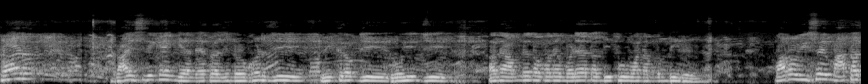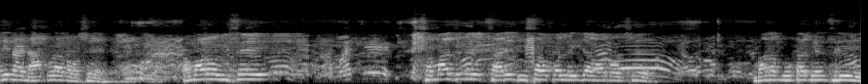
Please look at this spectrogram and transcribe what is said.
પણ ભાઈ શ્રી ક્યાં ગયા. નેતાજી નોખડજી વિક્રમજી, રોહિતજી અને અમને તો મને મળ્યા હતા દીપુમાના મંદિરે. મારો વિષય માતાજીના ડાકલાનો છે. અમારો વિષય સમાજને એક સારી દિશા ઉપર લઈ જવાનો છે. મારા મોટા બેન શ્રી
